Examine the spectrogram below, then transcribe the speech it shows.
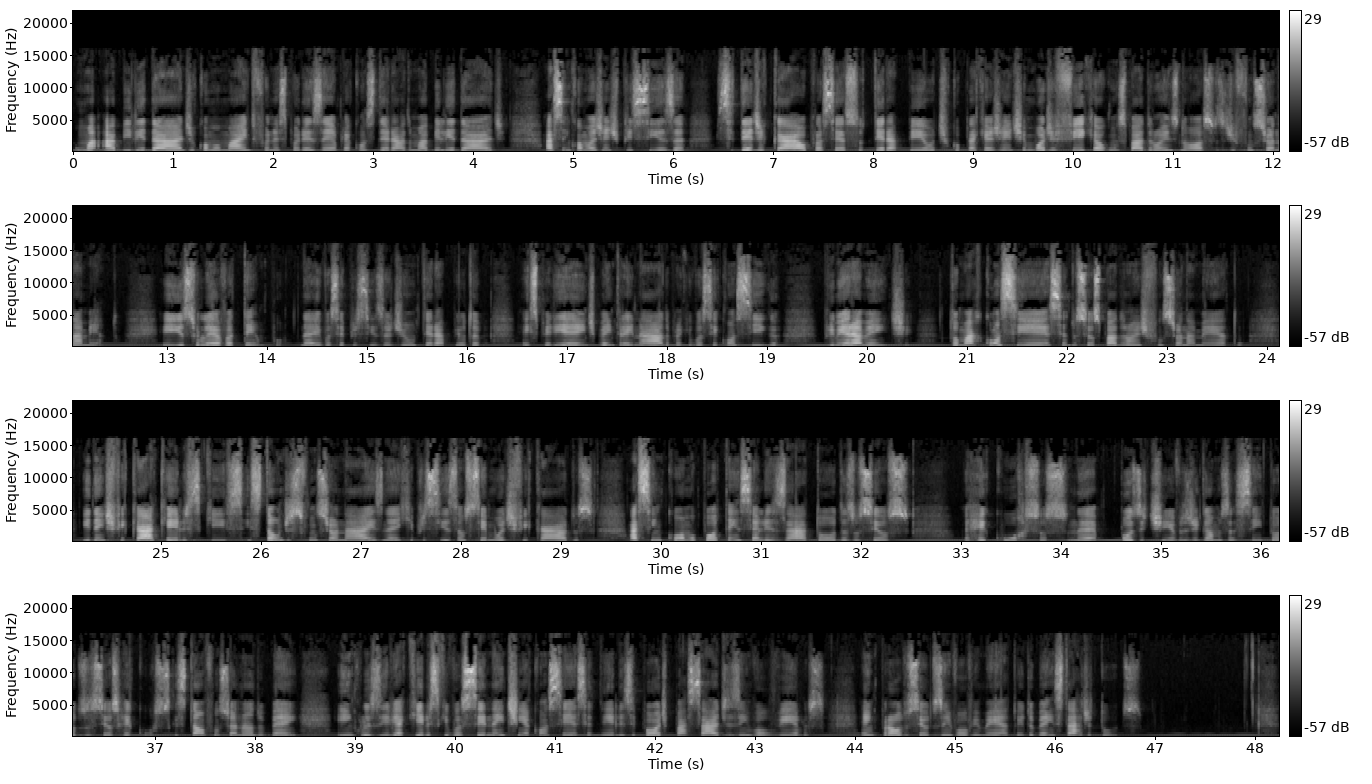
uma habilidade, como mindfulness, por exemplo, é considerado uma habilidade, assim como a gente precisa se dedicar ao processo terapêutico para que a gente modifique alguns padrões nossos de funcionamento. E isso leva tempo, né? E você precisa de um terapeuta experiente, bem treinado, para que você consiga, primeiramente, tomar consciência dos seus padrões de funcionamento, identificar aqueles que estão disfuncionais né, e que precisam ser modificados, assim como potencializar todos os seus recursos né, positivos, digamos assim, todos os seus recursos que estão funcionando bem, e inclusive aqueles que você nem tinha consciência deles e pode passar a desenvolvê-los em prol do seu desenvolvimento e do bem-estar de todos.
